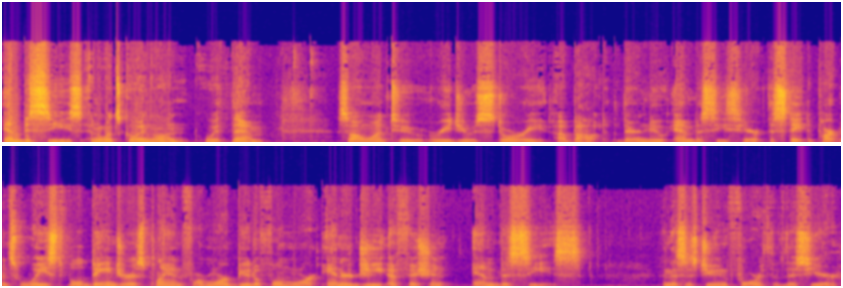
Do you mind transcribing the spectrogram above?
embassies and what's going on with them. So I want to read you a story about their new embassies here. The State Department's wasteful, dangerous plan for more beautiful, more energy efficient embassies. And this is June 4th of this year.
